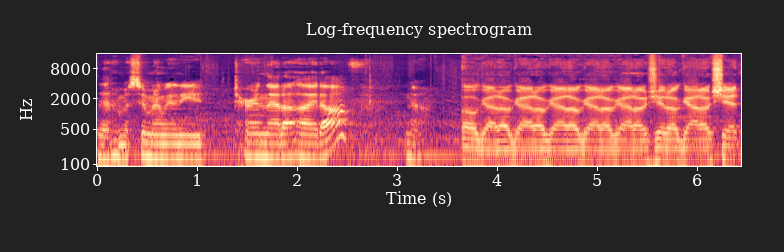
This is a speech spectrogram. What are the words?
Then I'm assuming I'm gonna need to turn that light off. No. Oh god, oh god, oh god, oh god, oh god, oh shit, oh god, oh shit.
